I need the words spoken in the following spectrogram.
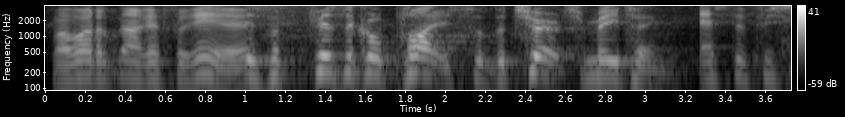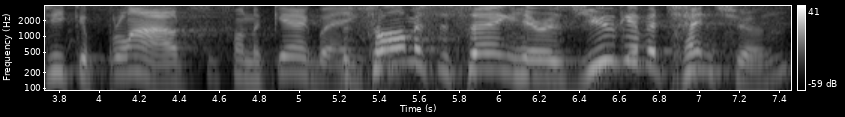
Maar wat het naar refereert, is the physical place of the church meeting. is de fysieke plaats van de The kerkbijeenkomst. psalmist is saying here is you give attention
